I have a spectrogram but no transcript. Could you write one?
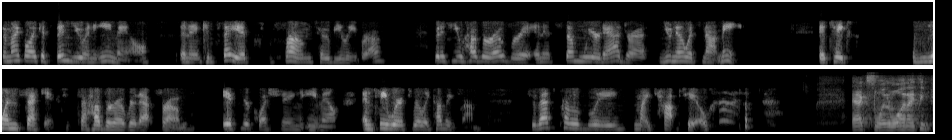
So, Michael, I could send you an email and it could say it's from Toby Libbra, but if you hover over it and it's some weird address, you know it's not me. It takes one second to hover over that from if you're questioning the email and see where it's really coming from. So that's probably my top two. Excellent. Well, and I think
